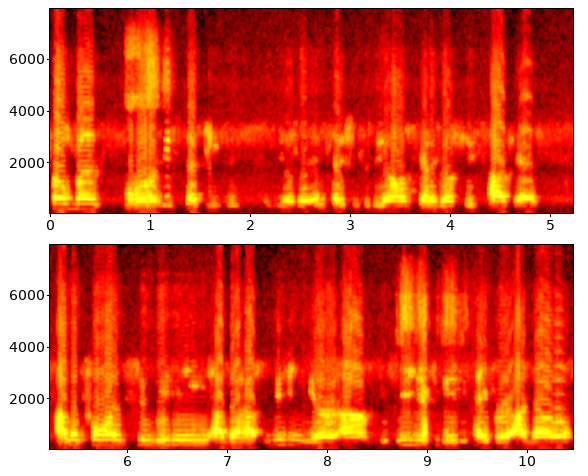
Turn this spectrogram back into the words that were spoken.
so much for accepting you know, the invitation to be on Canada Speaks podcast. I look forward to reading about reading your um, reading your community paper. I know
